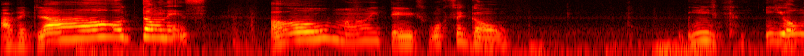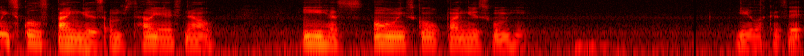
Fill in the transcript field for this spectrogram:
Avidal Donis. Oh my days, what a goal. He, he only scores bangers, I'm telling you this now. He has only scored bangers for me. Yeah, like I said,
